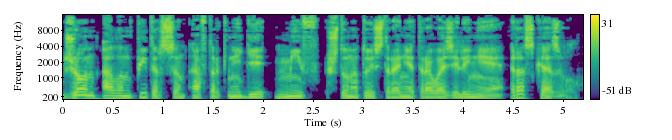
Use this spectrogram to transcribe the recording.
Джон Аллен Питерсон, автор книги «Миф, что на той стороне трава зеленее», рассказывал.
